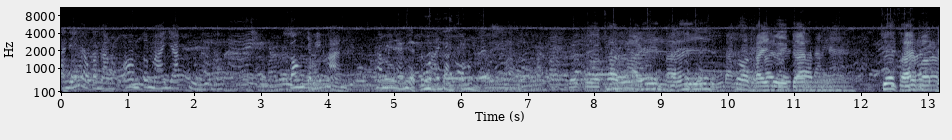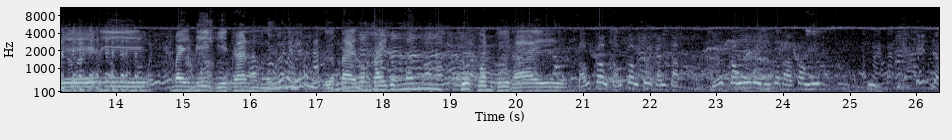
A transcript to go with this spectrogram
อันนี้เรากำลังอ้อมต้นไม้ยักษ์อยู่นะคะกล้องจะไม่ผ่าน ถ้าไม่งั้นเดี๋ยวต้นไม้บังกล้อง เกิดชาติไหนไหน ก็ไทยด้วยกัน เชื้อสายประเพณีไม่มีขีดกันวันนี้คนนัดเกิดใต้ลมไทยตรงนั้น ทุกคนคือไทย สองกล้องสองกล้องช่วยกันจับ เดี๋ยวกล้องนี้ไม่ดีก็เอากล้องนี้อืมอะ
